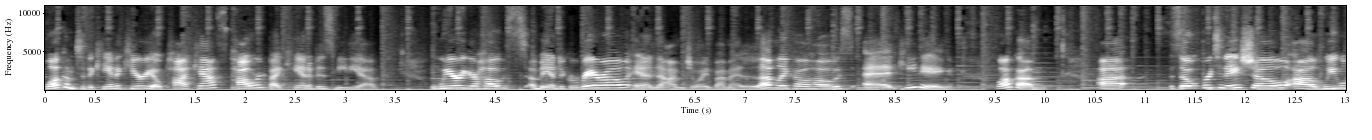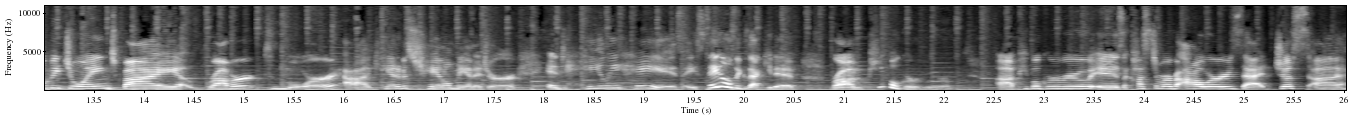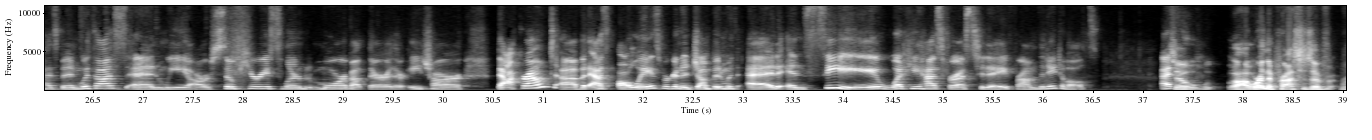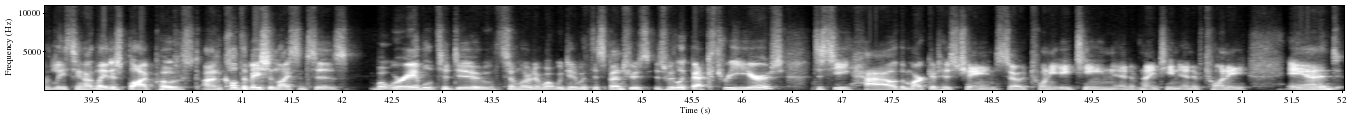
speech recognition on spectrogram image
Welcome to the Canna Curio podcast powered by Cannabiz Media. We're your hosts, Amanda Guerrero, and I'm joined by my lovely co host, Ed Keating. Welcome. Uh, so, for today's show, uh, we will be joined by Robert Moore, uh, Cannabis Channel Manager, and Haley Hayes, a sales executive from People Guru. Uh, People Guru is a customer of ours that just uh, has been with us, and we are so curious to learn a bit more about their their HR background. Uh, but as always, we're going to jump in with Ed and see what he has for us today from the Data Vault. Ed? So uh, we're in the process of releasing our latest blog post on cultivation licenses. What we're able to do, similar to what we did with dispensaries, is we look back three years to see how the market has changed. So 2018, end of 19, end of 20, and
